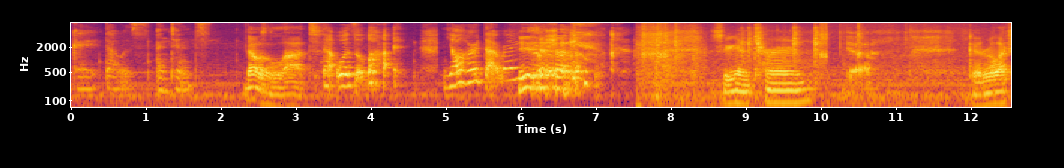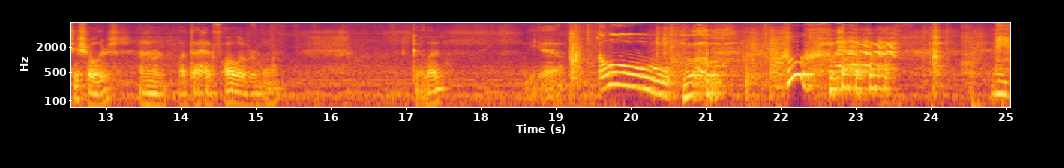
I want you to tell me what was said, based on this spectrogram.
Okay, that was intense. That was a lot. That was a lot. Y'all heard that right? Yeah. Like, So you're gonna turn. Yeah. Good. Relax your shoulders and let that head fall over more. Good. Let it. Yeah. oh. Man.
